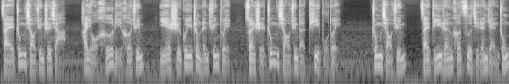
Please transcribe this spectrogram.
在忠孝军之下，还有合理和军，也是归正人军队，算是忠孝军的替补队。忠孝军在敌人和自己人眼中。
